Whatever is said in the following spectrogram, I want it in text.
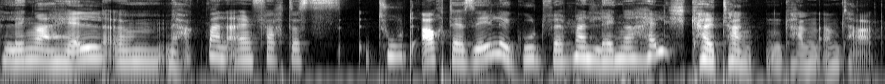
länger hell, ähm, merkt man einfach, das tut auch der Seele gut, wenn man länger Helligkeit tanken kann am Tag.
